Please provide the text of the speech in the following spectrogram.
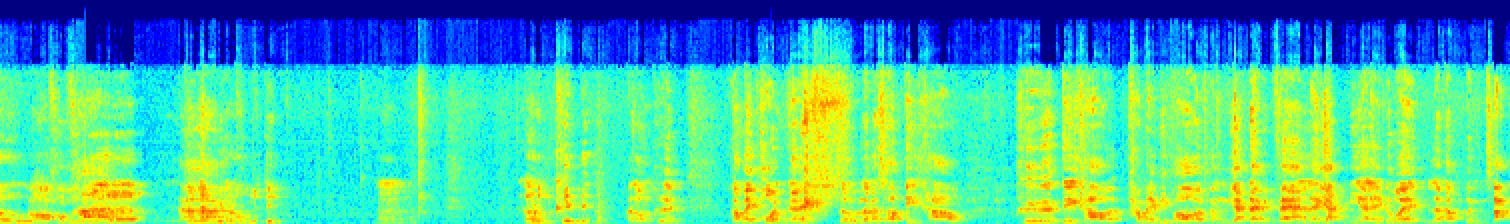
วอ๋อยิ้มขาวๆน่ารักน่ารักจะมันมีอารมณ์นิดนึงอืมอารมณ์ขึ้นเลยอารมณ์ขึ้น ก็ไม่พ้นนะสรุปแล้วก็ชอบตีขาว คือตีขาวทำให้พี่พอทั้งอยากได้เป็นแฟนและอยากมีอะไรด้วย แล้วก็ปึงปัง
